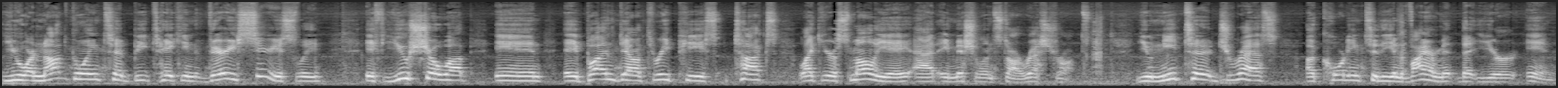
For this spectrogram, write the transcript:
You are not going to be taken very seriously if you show up in a button down three piece tux like you're a sommelier at a Michelin star restaurant. You need to dress according to the environment that you're in.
